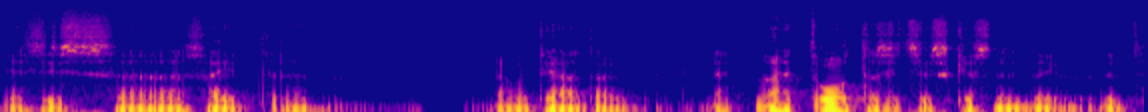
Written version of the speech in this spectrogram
ja siis äh, said äh, nagu teada, et noh, et ootasid siis, kes nüüd, nüüd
